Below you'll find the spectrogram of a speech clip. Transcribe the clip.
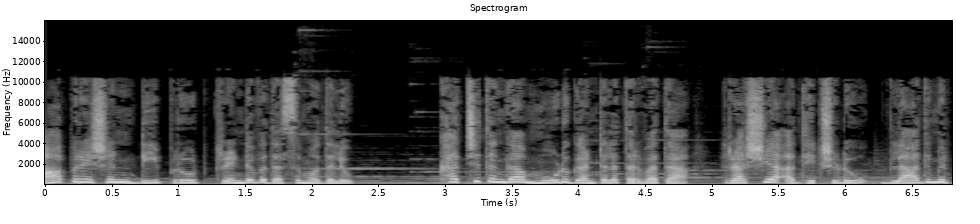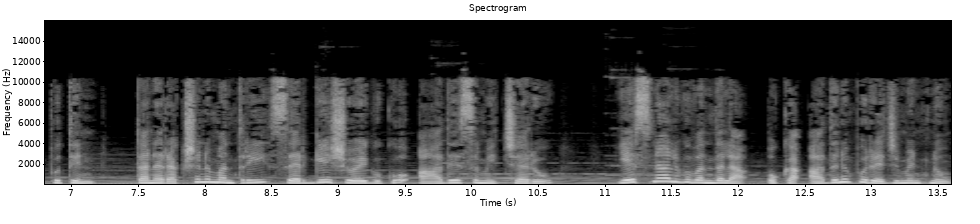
ఆపరేషన్ డీప్ రూట్ రెండవ దశ మొదలు. ఖచ్చితంగా మూడు గంటల తర్వాత రష్యా అధ్యక్షుడు వ్లాదిమిర్ పుతిన్ తన రక్షణ మంత్రి సెర్గే షోయగుకు ఆదేశమిచ్చారు. ఎస్ నాలుగు వందల ఒక అదనపు రెజిమెంట్ను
